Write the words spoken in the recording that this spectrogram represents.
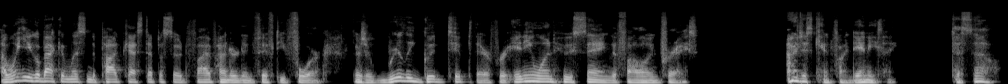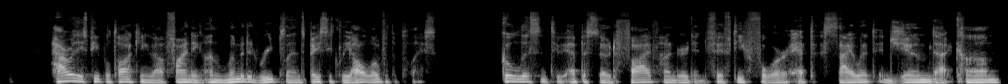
I want you to go back and listen to podcast episode 554. There's a really good tip there for anyone who's saying the following phrase I just can't find anything to sell. How are these people talking about finding unlimited replens basically all over the place? Go listen to episode 554 at silentjim.com.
